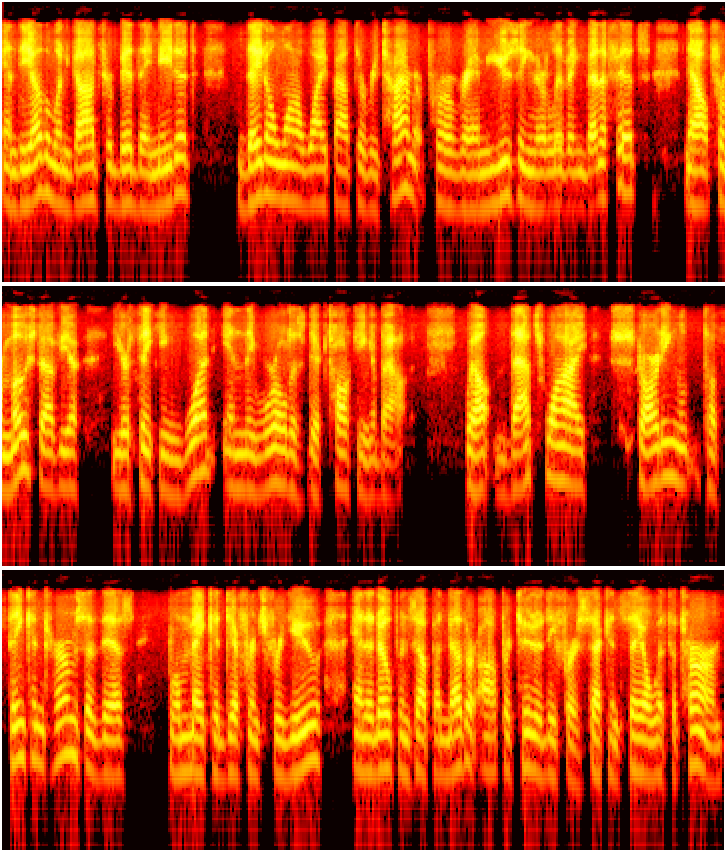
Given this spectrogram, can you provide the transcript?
and the other one, God forbid they need it, they don't want to wipe out their retirement program using their living benefits. Now, for most of you, you're thinking, what in the world is Dick talking about? Well, that's why starting to think in terms of this will make a difference for you and it opens up another opportunity for a second sale with the term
